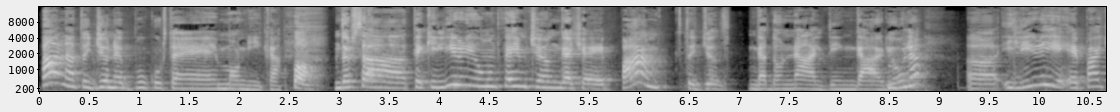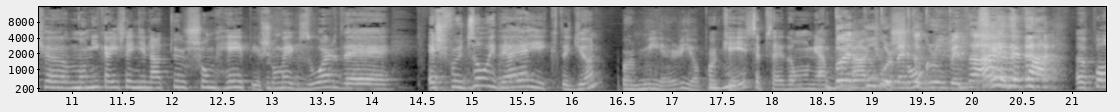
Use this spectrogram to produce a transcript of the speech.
pan atë gjën e bukur te Monika. Po. Ndërsa tek Iliri un them që ngaqë e pan këtë gjë nga Donaldi, nga Ariola, mm -hmm. Uh, Iliri e pa që Monika ishte një natyrë shumë hepi, shumë e gëzuar dhe e shfrytëzoi dhe ai këtë gjën. për mirë, jo për mhm. keq, mm -hmm. sepse edhe un jam kënaqur shumë. Bëhet bukur me këtë grupin, tha. Edhe tha, po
